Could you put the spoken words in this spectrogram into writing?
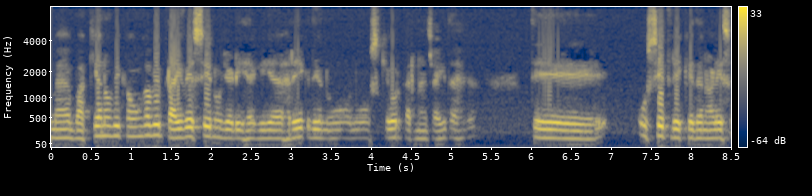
ਮੈਂ ਬਾਕੀਆਂ ਨੂੰ ਵੀ ਕਹੂੰਗਾ ਵੀ ਪ੍ਰਾਈਵੇਸੀ ਨੂੰ ਜਿਹੜੀ ਹੈਗੀ ਹੈ ਹਰੇਕ ਦੇ ਨੂੰ ਉਹਨੂੰ ਸਿਕਿਉਰ ਕਰਨਾ ਚਾਹੀਦਾ ਹੈਗਾ। ਤੇ ਉਸੇ ਤਰੀਕੇ ਦੇ ਨਾਲ ਇਸ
